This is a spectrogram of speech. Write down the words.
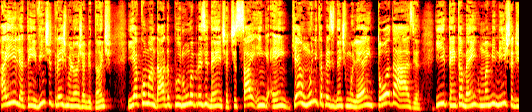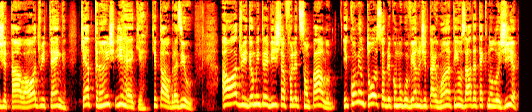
A ilha tem 23 milhões de habitantes e é comandada por uma presidente, a Tsai Ing-en, que é a única presidente mulher em toda a Ásia. E tem também uma ministra digital, a Audrey Tang, que é trans e hacker. Que tal, Brasil? A Audrey deu uma entrevista à Folha de São Paulo e comentou sobre como o governo de Taiwan tem usado a tecnologia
